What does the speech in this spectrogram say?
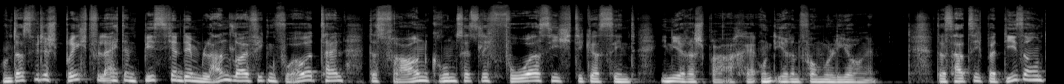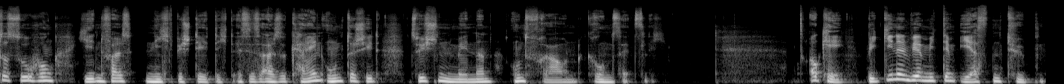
Und das widerspricht vielleicht ein bisschen dem landläufigen Vorurteil, dass Frauen grundsätzlich vorsichtiger sind in ihrer Sprache und ihren Formulierungen. Das hat sich bei dieser Untersuchung jedenfalls nicht bestätigt. Es ist also kein Unterschied zwischen Männern und Frauen grundsätzlich. Okay, beginnen wir mit dem ersten Typen.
